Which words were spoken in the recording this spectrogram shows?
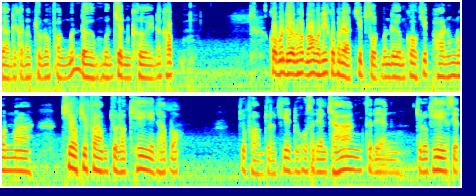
ญาณในการรับชมรับฟังเหมือนเดิมเหมือนเช่นเคยนะครับ ก็เหมือนเดิมนะครับเนาะวันนี้ก็ไม่ได้อัดคลิปสดเหมือนเดิมก็คลิปพาน้องนนท์มาเที่ยวที่ฟาร์มจระเข้นะครับเนาะเที่ยวฟาร์มจระเข้ดูเขาแสดงช้าง แสดงจระเข้เสร็จ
